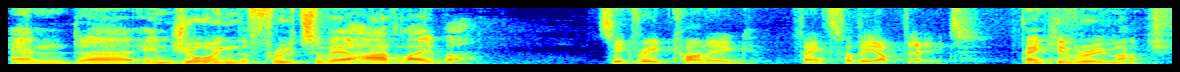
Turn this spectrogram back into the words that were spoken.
and uh, enjoying the fruits of our hard labour. Siegfried Konig, thanks for the update. Thank you very much.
